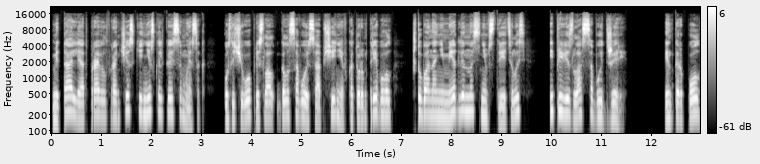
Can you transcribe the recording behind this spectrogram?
Металли отправил Франческе несколько смс-ок, после чего прислал голосовое сообщение, в котором требовал, чтобы она немедленно с ним встретилась и привезла с собой Джерри. Интерпол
